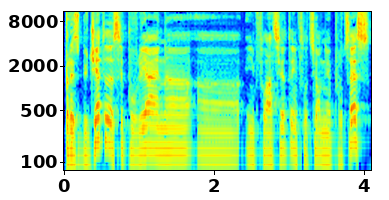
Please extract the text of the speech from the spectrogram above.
през бюджета да се повлияе на а, инфлацията, инфлационния процес,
